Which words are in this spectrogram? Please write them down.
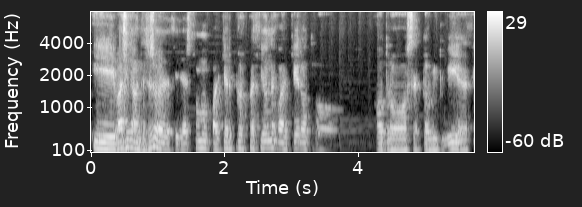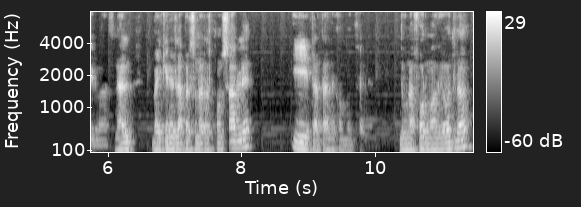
Y básicamente es eso, es decir, es como cualquier prospección de cualquier otro, otro sector B2B, es decir, al final ver quién es la persona responsable y tratar de convencerle de una forma o de otra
